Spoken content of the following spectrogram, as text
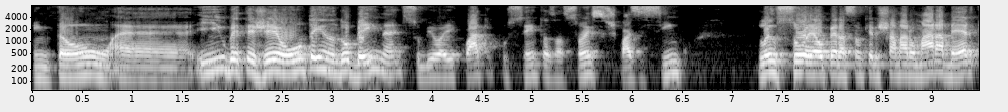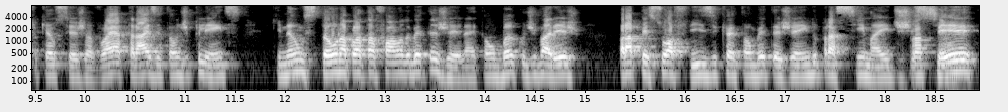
Então, é... e o BTG ontem andou bem, né? Subiu aí 4% as ações, quase 5%. lançou a operação que eles chamaram Mar Aberto, que é, ou seja, vai atrás então de clientes que não estão na plataforma do BTG, né? Então, o banco de varejo para pessoa física, então o BTG indo para cima aí de XP,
